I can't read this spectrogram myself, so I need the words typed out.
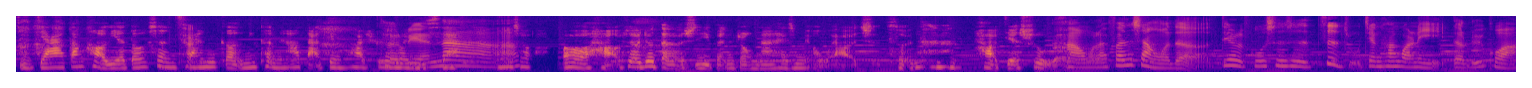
几家刚好也都剩三个，你可能要打电话去问一下。”然后说。哦，好，所以我就等了十几分钟，那还是没有我要的尺寸。好，结束了。好，我来分享我的第二个故事，是自主健康管理的旅馆。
